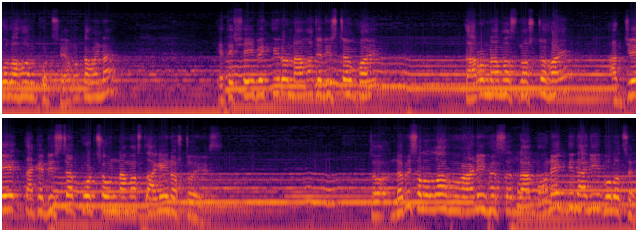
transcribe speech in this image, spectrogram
কোলাহল করছে, এমনটা হয় না? এতে সেই ব্যক্তিরও নামাজে ডিস্টার্ব হয়, তারও নামাজ নষ্ট হয়, আর যে তাকে ডিস্টার্ব করছে, ওর নামাজ তো আগেই নষ্ট হয়ে গেছে। তো নবী সাল্লাল্লাহু আলাইহি ওয়াসাল্লাম অনেক দিন আগেই বলেছেন,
